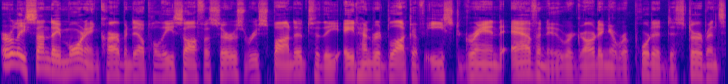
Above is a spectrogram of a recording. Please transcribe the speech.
Early Sunday morning, Carbondale police officers responded to the 800 block of East Grand Avenue regarding a reported disturbance.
